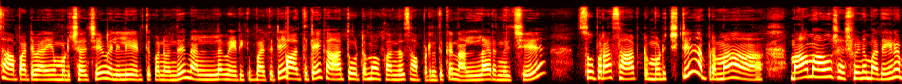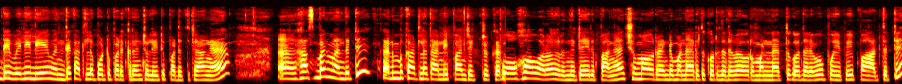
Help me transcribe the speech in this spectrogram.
சாப்பாட்டு வேலையை முடிச்சாச்சு. வெளியிலே எடுத்துக்கொண்டு வந்து நல்லா வேடிக்கை பார்த்துட்டு பார்த்துட்டே காத்தோட்டமாக உட்காந்து சாப்பிட்றதுக்கு நல்லா இருந்துச்சு. சூப்பராக சாப்பிட்டு முடிச்சுட்டு அப்புறமா மாமாவும் சஷ்வினும் பார்த்தீங்கன்னா அப்படியே வெளியிலேயே வந்து கட்டில் போட்டு படுக்கிறேன்னு சொல்லிட்டு படுத்துட்டாங்க. ஹஸ்பண்ட் வந்துட்டு கரும்பு காட்டில் தண்ணி பாஞ்சிட்டு இருக்க போக வர இருந்துகிட்டே இருப்பாங்க. சும்மா ஒரு ரெண்டு மணி நேரத்துக்கு ஒரு தடவை ஒரு மணி நேரத்துக்கு ஒரு தடவை போய் போய் பார்த்துட்டு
